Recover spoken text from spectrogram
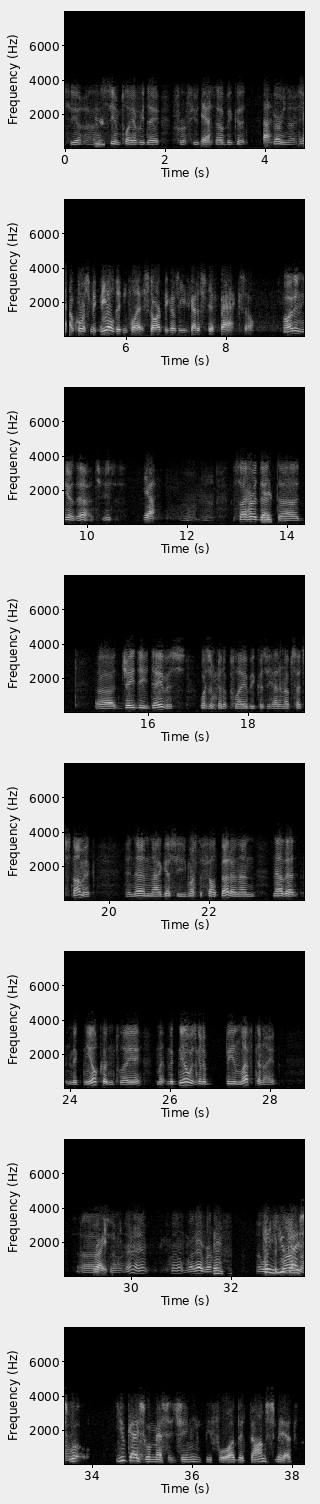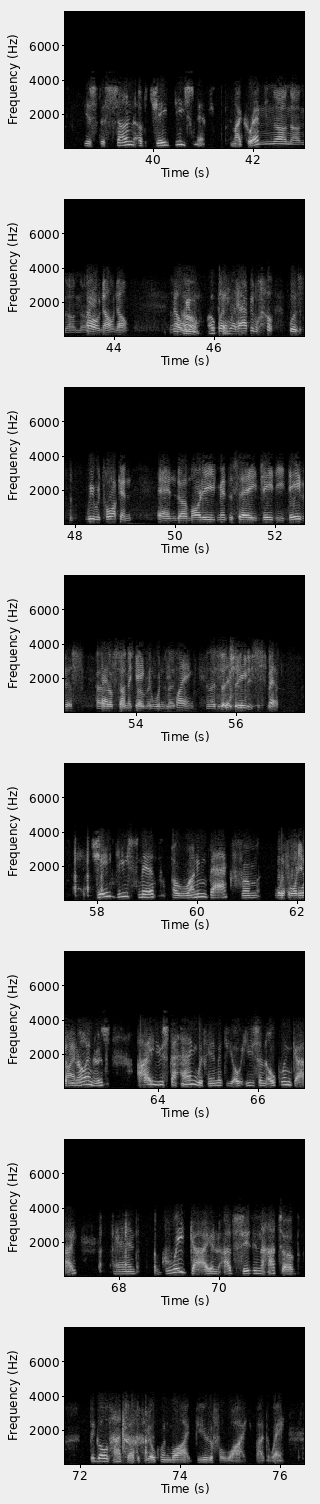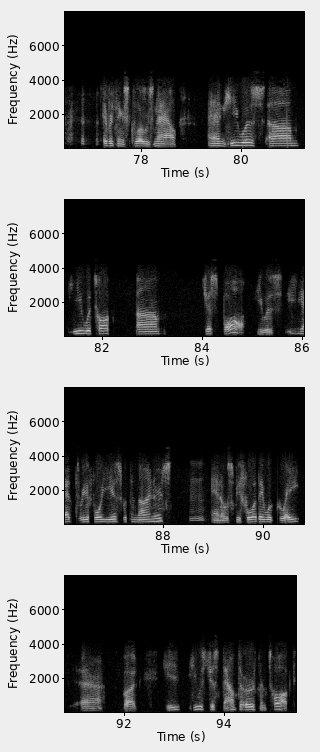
See, uh, Yeah. see him play every day for a few days. Yeah. That would be good. Uh, Very nice. Now, of course, McNeil didn't play start because he's got a stiff back. So, Oh, I didn't hear that. Jesus. yeah, Oh man. Because I heard that uh, uh, J.D. Davis wasn't going to play because he had an upset stomach, and then I guess he must have felt better. And then now that McNeil couldn't play, M- McNeil was going to be in left tonight. Uh, Right. So all right. Well, whatever. Hey, Uh, hey, you guys going? were you guys were messaging before that Dom Smith is the son of J.D. Smith. Am I correct? No, no, no, no. Oh, no, no, no, no. We oh, But okay. what happened was we were talking, and uh, Marty meant to say J.D. Davis Had had an a upset stomach ache and wouldn't and be I, playing. And I He said said J.D. J.D. Smith. J.D. Smith, a running back from For with the the 49ers. 49ers. I used to hang with him at the. O- He's an Oakland guy, and a great guy. And I'd sit in the hot tub, big old hot tub at the Oakland Y. Beautiful Y, by the way. Everything's closed now, and he was. um He would talk um just ball. He was. He had three or four years with the Niners hmm and it was before they were great. Uh, but he he was just down to earth and talked.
